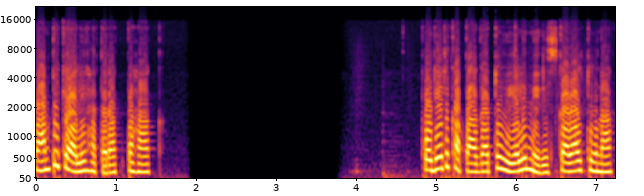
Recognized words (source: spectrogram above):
රම්පි කෑලි හතරක් පහක් පොඩියට කපාගත්තු වියලි මිරිස් කරල් තුනක්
